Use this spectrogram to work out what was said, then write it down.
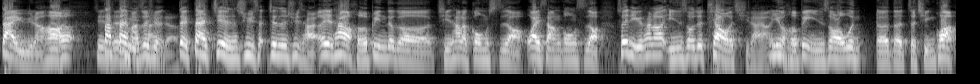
待遇了哈。它代码最全，对，带健身器材、健身器材，而且它有合并这个其他的公司啊，外商公司啊，所以你可以看到营收就跳了起来啊，因为合并营收的问呃的的情况，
